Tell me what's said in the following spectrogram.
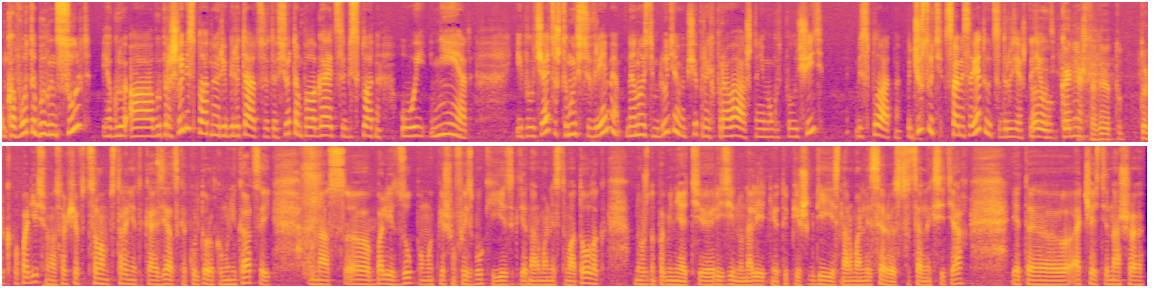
у кого-то был инсульт, я говорю, а вы прошли бесплатную реабилитацию? Это все там полагается бесплатно? Ой, нет. И получается, что мы все время доносим людям вообще про их права, что они могут получить бесплатно. Вы чувствуете, с вами советуются, друзья, что э, делать? Конечно, да, тут только попадись, у нас вообще в целом в стране такая азиатская культура коммуникаций. У нас э, болит зуб, мы пишем в Фейсбуке, есть где нормальный стоматолог, нужно поменять резину на летнюю, ты пишешь, где есть нормальный сервис в социальных сетях. Это отчасти наша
